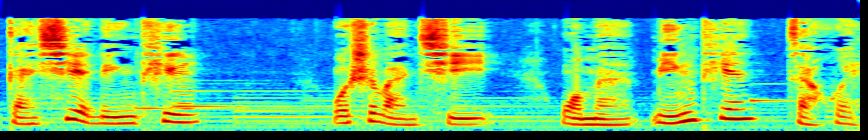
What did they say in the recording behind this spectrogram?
感谢聆听，我是晚琪，我们明天再会。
